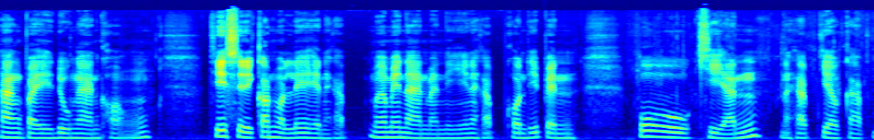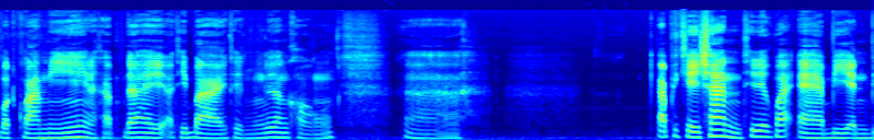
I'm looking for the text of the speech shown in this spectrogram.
ทางไปดูงานของที่ซิลิคอนวัลเลย์นะครับ เมื่อไม่นานมานี้นะครับ คนที่เป็นผู้เขียนนะครับ เกี่ยวกับบทความนี้นะครับ ได้อธิบายถึงเรื่องของ แอปพลิเคชันที่เรียกว่า Airbnb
